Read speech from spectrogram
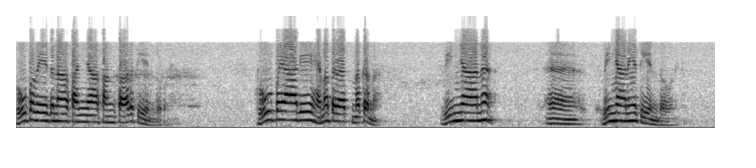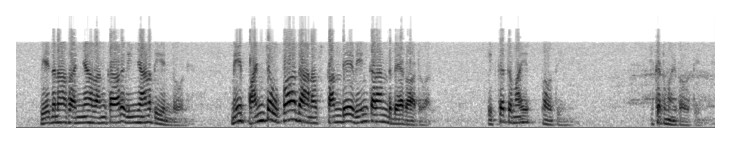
රූප වේදනා සංඥා සංකාර තියෙන්න ඕනේ. රූපයාගේ හැම පැවැත්මකම විඥාන විඥානය තියෙන්න ඕනේ. වේදනා සංඥා සංකාර විඥාන තියෙන්න ඕනේ. මේ පංච උපාදානස්කන්ධය වෙන් කරන්න බෑ කාටවත්. එක තමයි පවතින්නේ. එක තමයි පවතින්නේ.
